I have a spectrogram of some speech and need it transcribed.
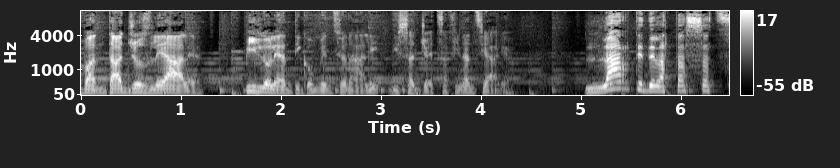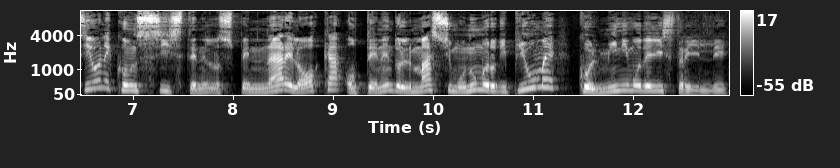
Vantaggio sleale. Pillole anticonvenzionali di saggezza finanziaria. L'arte della tassazione consiste nello spennare l'oca ottenendo il massimo numero di piume col minimo degli strilli.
